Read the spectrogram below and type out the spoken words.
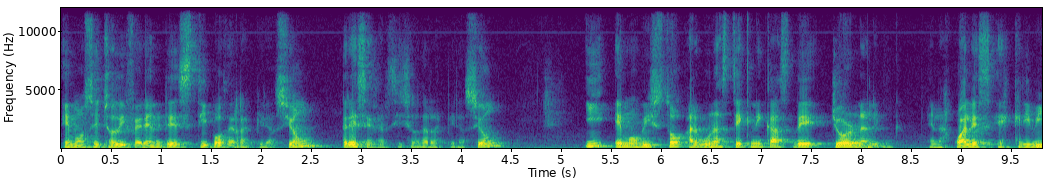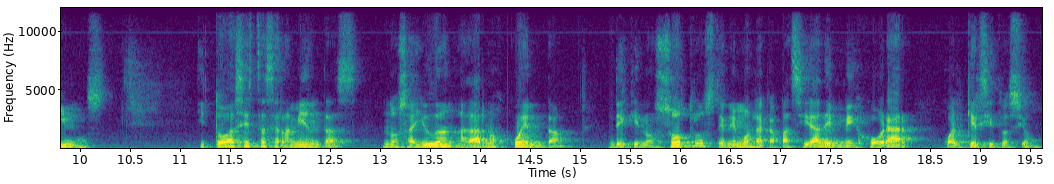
hemos hecho diferentes tipos de respiración, tres ejercicios de respiración, y hemos visto algunas técnicas de journaling, en las cuales escribimos. Y todas estas herramientas nos ayudan a darnos cuenta de que nosotros tenemos la capacidad de mejorar cualquier situación.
